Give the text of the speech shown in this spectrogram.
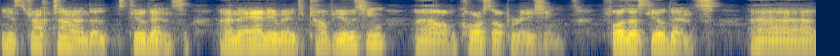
instructor and students and alleviate confusion uh, of course operation. For the students, uh,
